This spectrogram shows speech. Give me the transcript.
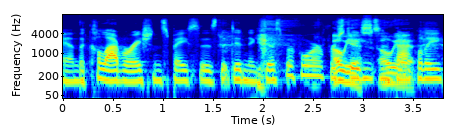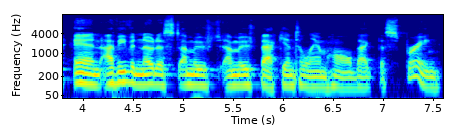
and the collaboration spaces that didn't exist before for oh, students yes. and oh, faculty. Yeah. And I've even noticed I moved I moved back into Lamb Hall back this spring,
